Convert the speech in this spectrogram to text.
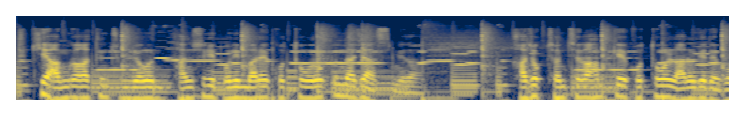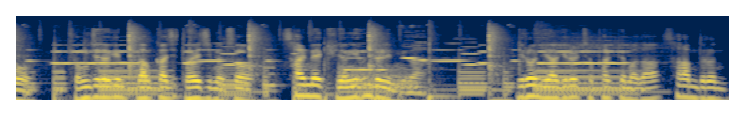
특히 암과 같은 중병은 단순히 본인만의 고통으로 끝나지 않습니다. 가족 전체가 함께 고통을 나누게 되고 경제적인 부담까지 더해지면서 삶의 균형이 흔들립니다. 이런 이야기를 접할 때마다 사람들은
